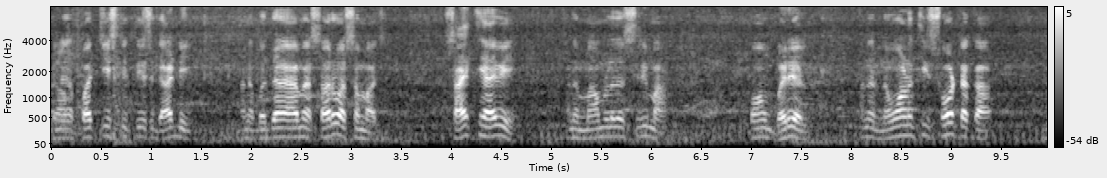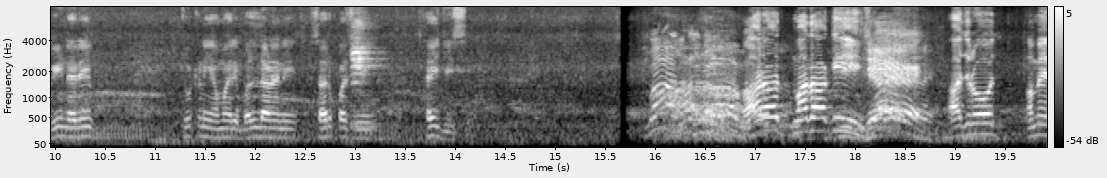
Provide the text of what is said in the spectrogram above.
અને પચીસથી ત્રીસ ગાડી અને બધા અમે સર્વ સમાજ સાથે આવી અને મામલતદારશ્રીમાં ફોર્મ ભરેલ અને નવ્વાણુંથી સો ટકા બિનહરીફ ચૂંટણી અમારી બલદાણાની સરપંચની થઈ જશે ભારત માતા કી આજરોજ અમે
